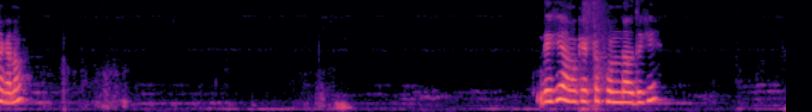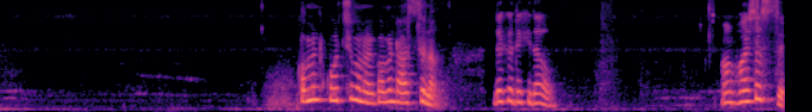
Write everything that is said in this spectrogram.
কেন? দেখি আমাকে একটা ফোন দাও দেখি। কমেন্ট করছে মনে হয় কমেন্ট আসছে না। দেখে দেখি দাও। আমার ভয়েস আসছে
